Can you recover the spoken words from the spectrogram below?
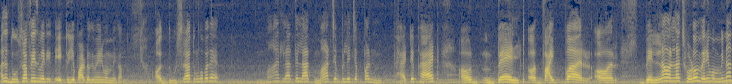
अच्छा दूसरा फ़ेज़ मेरी एक तो ये पार्ट हो गया मेरी मम्मी का। और दूसरा तुमको पता है मार, लाते, लात, मार, चप्पले, चप्पल, फैटे, फैट और बेल्ट और वाइपर और बेलना वलना छोड़ो। मेरी मम्मी ना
